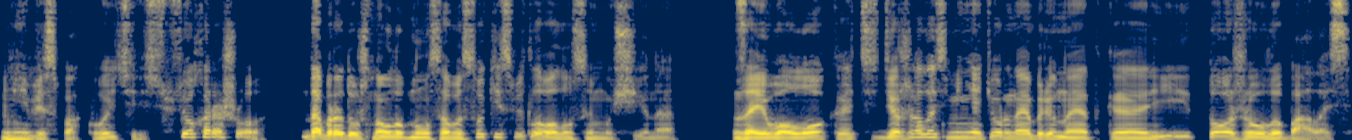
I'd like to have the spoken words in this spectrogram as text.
«Не беспокойтесь, все хорошо», — добродушно улыбнулся высокий светловолосый мужчина. За его локоть держалась миниатюрная брюнетка и тоже улыбалась.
